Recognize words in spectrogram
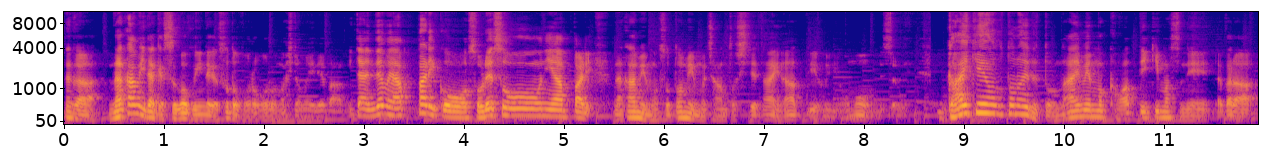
なんか中身だけすごくいいんだけど外ボロボロの人もいれば、みたいな。でもやっぱりこう、それ相応にやっぱり中身も外見もちゃんとしてたいなっていうふうに思うんですよね。外見を整えると内面も変わっていきますね。だから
